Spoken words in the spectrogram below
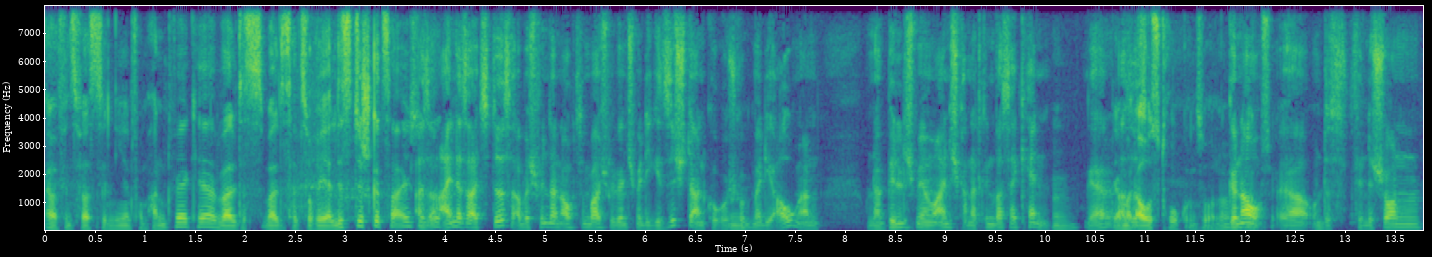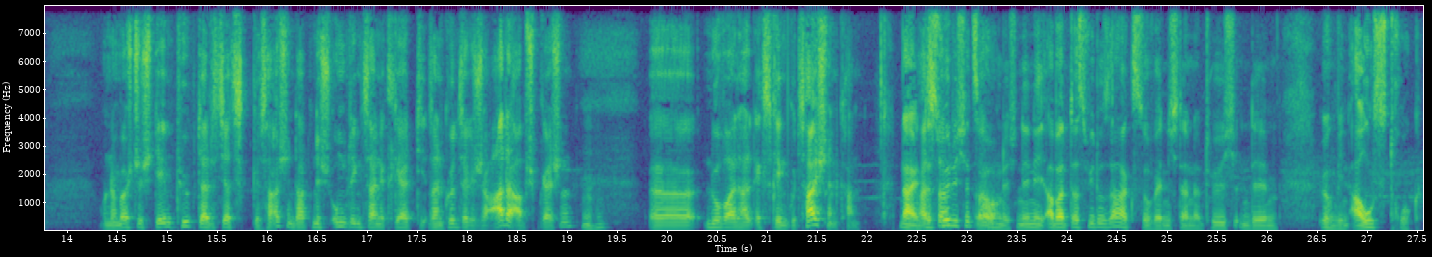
Aber ich finde es faszinierend vom Handwerk her, weil das, weil das halt so realistisch gezeichnet Also ist. einerseits das, aber ich finde dann auch zum Beispiel, wenn ich mir die Gesichter angucke, Mhm. ich gucke mir die Augen an und dann bilde ich mir mal ein, ich kann da drin was erkennen. Gell? Ja, Also es- Ausdruck und so, ne? Genau, ja, und das finde ich schon. Und dann möchte ich dem Typ, der das jetzt gezeichnet hat, nicht unbedingt seine, seine künstlerische Ader absprechen, Mhm. äh, nur weil er halt extrem gut zeichnen kann. Nein, Weißt das du? würde ich jetzt Ja. auch nicht. Nee, nee, aber das, wie du sagst, so wenn ich dann natürlich in dem irgendwie einen Ausdruck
